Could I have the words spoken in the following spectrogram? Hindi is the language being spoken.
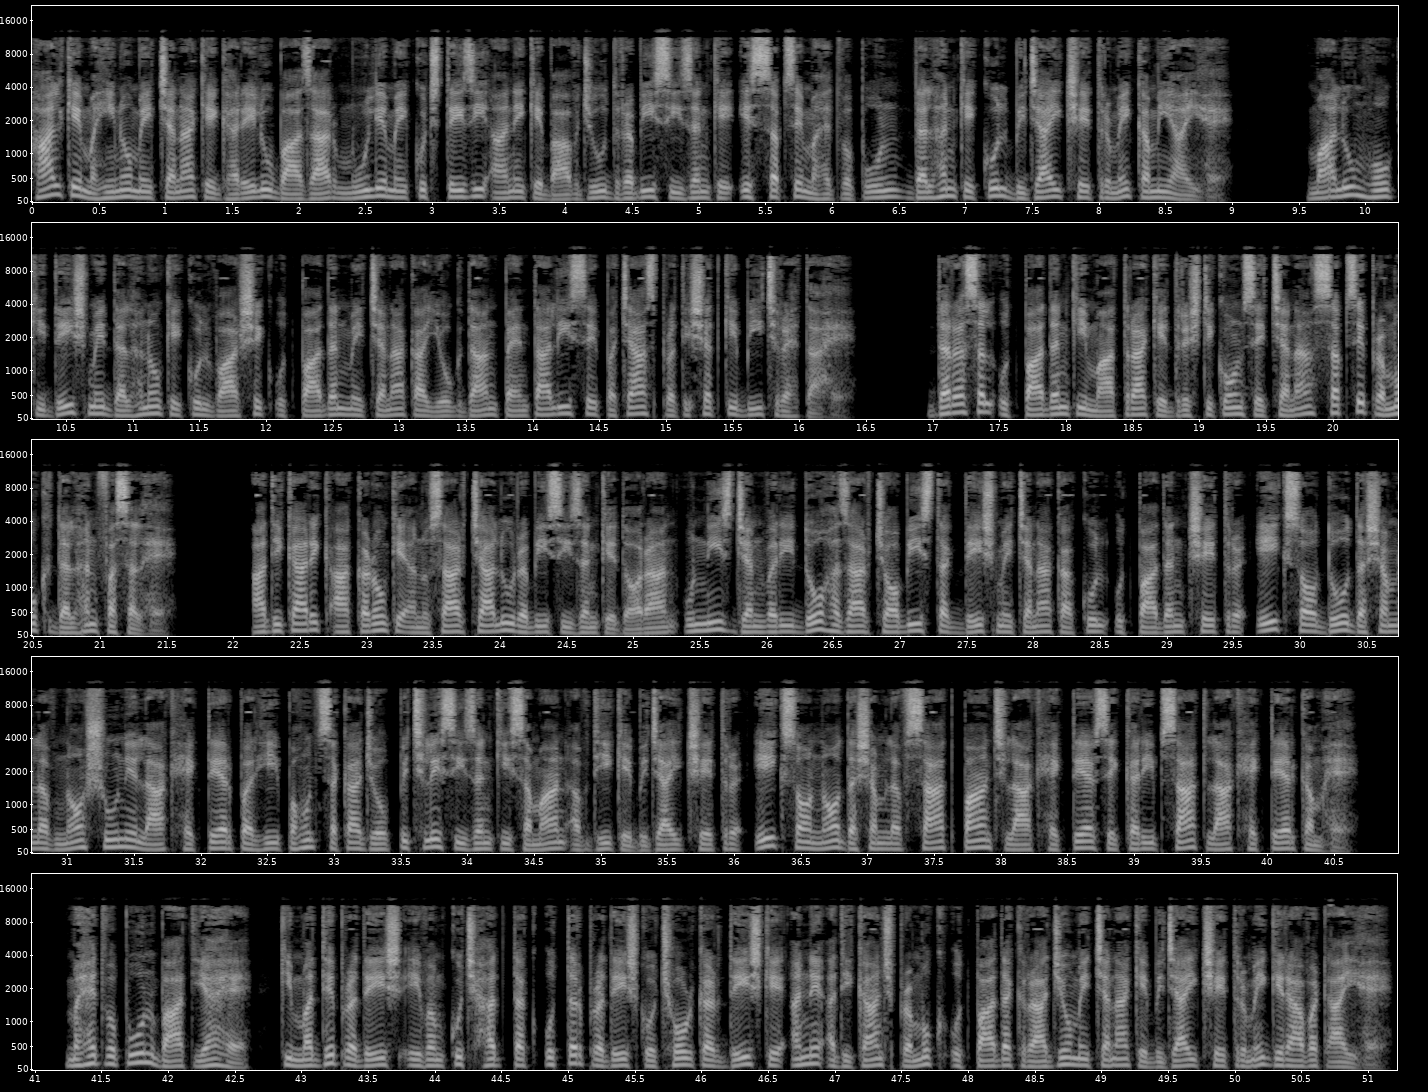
हाल के महीनों में चना के घरेलू बाज़ार मूल्य में कुछ तेज़ी आने के बावजूद रबी सीज़न के इस सबसे महत्वपूर्ण दलहन के कुल बिजाई क्षेत्र में कमी आई है। मालूम हो कि देश में दलहनों के कुल वार्षिक उत्पादन में चना का योगदान 45 से 50 प्रतिशत के बीच रहता है। दरअसल उत्पादन की मात्रा के दृष्टिकोण से चना सबसे प्रमुख दलहन फ़सल है। आधिकारिक आंकड़ों के अनुसार चालू रबी सीज़न के दौरान 19 जनवरी 2024 तक देश में चना का कुल उत्पादन क्षेत्र 102.90 लाख हेक्टेयर पर ही पहुँच सका, जो पिछले सीज़न की समान अवधि के बिजाई क्षेत्र 109.75 लाख हेक्टेयर से करीब 7 लाख हेक्टेयर कम है। महत्वपूर्ण बात यह है कि मध्य प्रदेश एवं कुछ हद तक उत्तर प्रदेश को छोड़कर देश के अन्य अधिकांश प्रमुख उत्पादक राज्यों में चना के बिजाई क्षेत्र में गिरावट आई है।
